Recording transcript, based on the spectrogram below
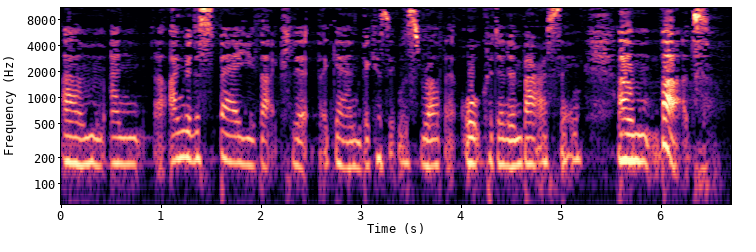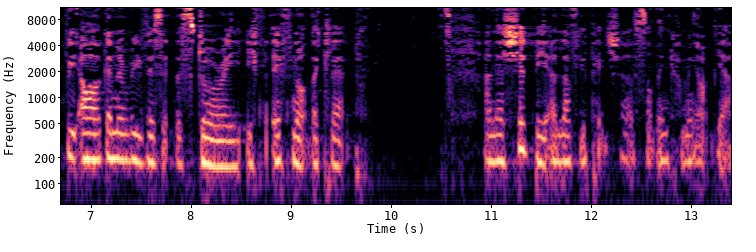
Um, and I'm going to spare you that clip again because it was rather awkward and embarrassing. Um, but we are going to revisit the story, if, if not the clip. And there should be a lovely picture of something coming up, yeah.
